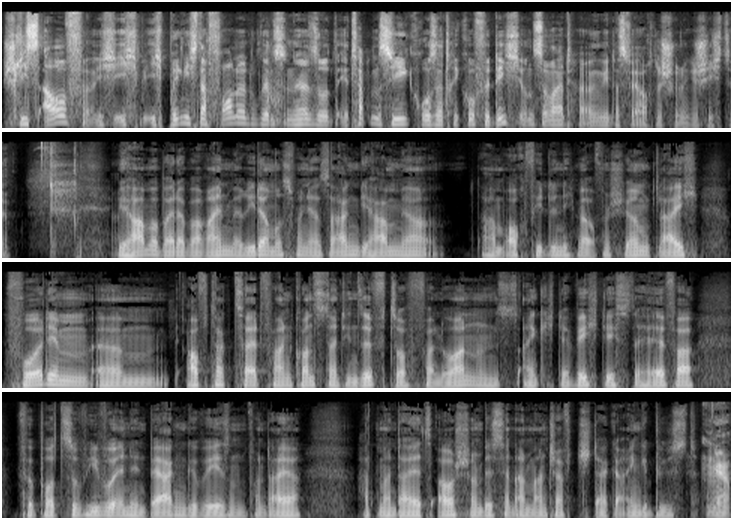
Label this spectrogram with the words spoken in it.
schließ auf, ich, ich, ich bring dich nach vorne, du kannst ne, so Etappensieg, großer Trikot für dich und so weiter. Irgendwie, das wäre auch eine schöne Geschichte. Ja, aber bei der Bahrain Merida muss man ja sagen, die haben ja haben auch viele nicht mehr auf dem Schirm, gleich vor dem ähm, Auftaktzeitfahren Konstantin Sivzov verloren und ist eigentlich der wichtigste Helfer für Pozzo Vivo in den Bergen gewesen. Von daher hat man da jetzt auch schon ein bisschen an Mannschaftsstärke eingebüßt. Ja.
